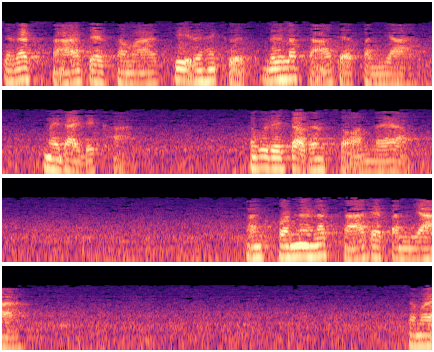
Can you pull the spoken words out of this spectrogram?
จะรักษาแต่สมาธิหรือให้เกิดหรือรักษาแต่ปัญญาไม่ได้เด็ดขาดพระพุทธเจ้าท่านสอนแล้วบางคนนั้นรักษาแต่ปัญญา สมา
